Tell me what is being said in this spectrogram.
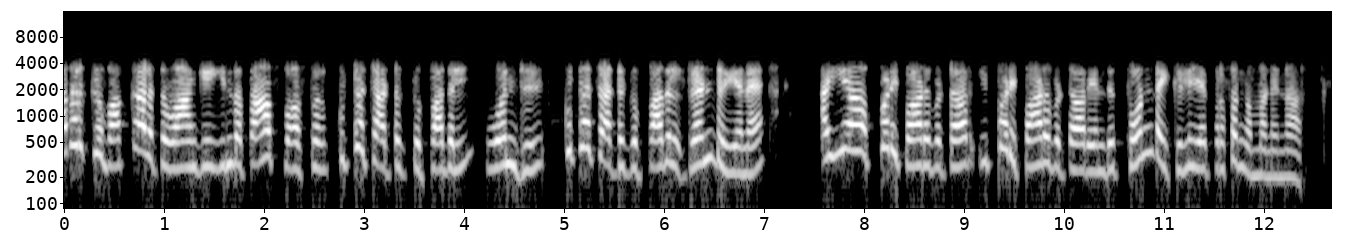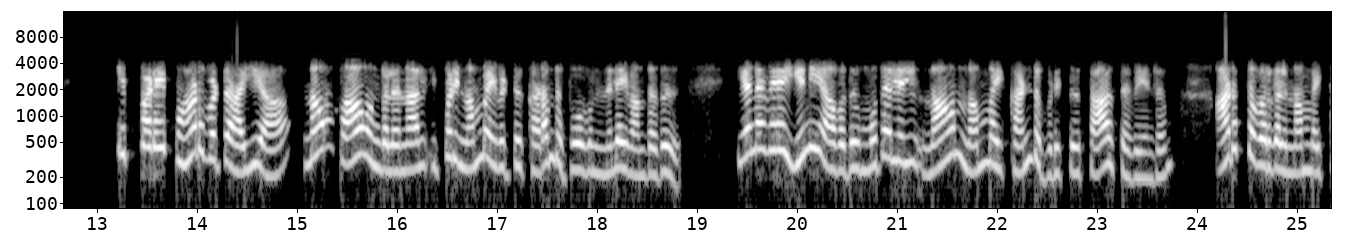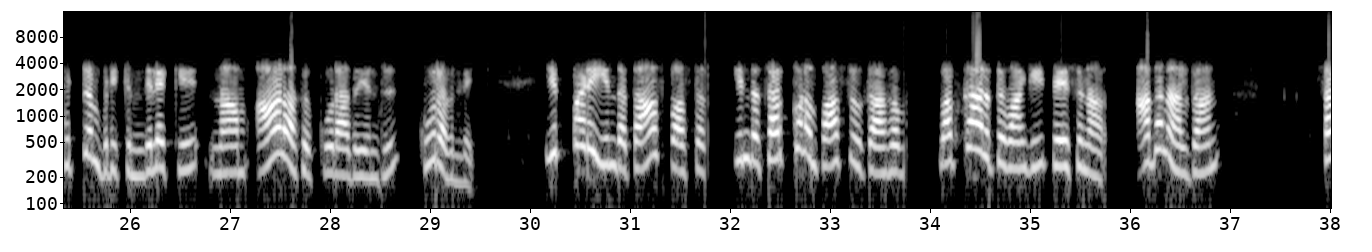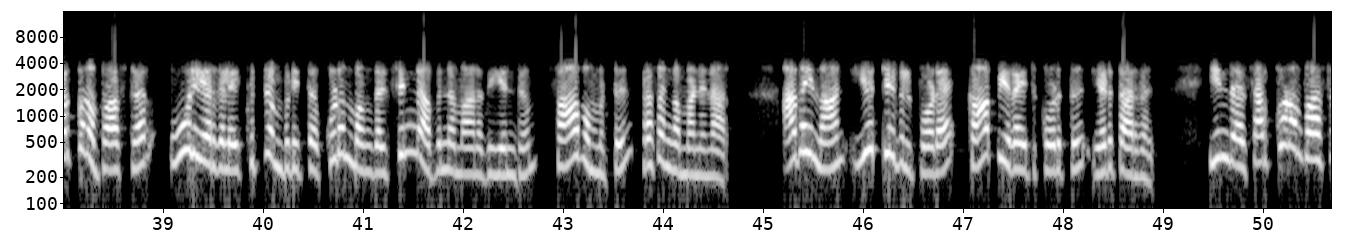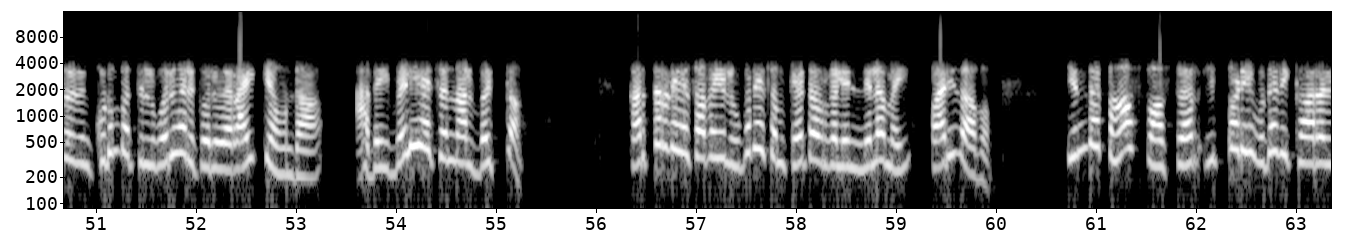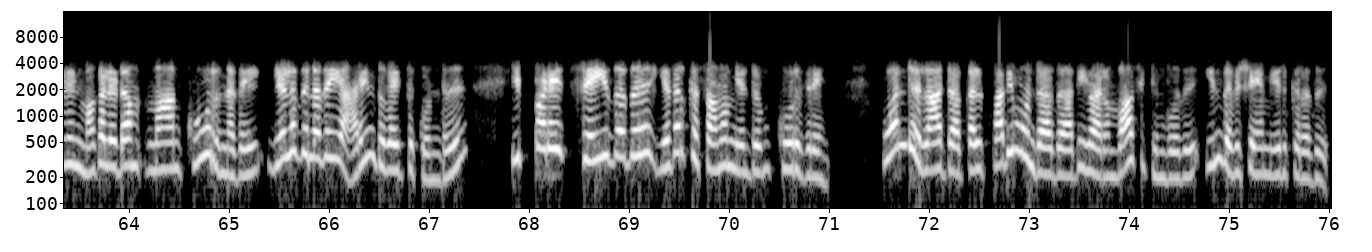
அதற்கு வக்காலத்து வாங்கி இந்த தாஸ் பாஸ்டர் குற்றச்சாட்டுக்கு பதில் ஒன்று குற்றச்சாட்டுக்கு பதில் ரெண்டு என ஐயா அப்படி பாடுபட்டார் இப்படி பாடுபட்டார் என்று தொண்டை கிளிய பிரசங்கம் பண்ணினார். இப்படி பாடுபட்ட ஐயா நம் பாவங்களினால் இப்படி நம்மை விட்டு கடந்து போகும் நிலை வந்தது. எனவே இனியாவது முதலில் நாம் நம்மை கண்டுபிடித்து தாழ்த்த வேண்டும். அடுத்தவர்கள் நம்மை குற்றம் பிடிக்கும் நிலைக்கு நாம் ஆளாக கூடாது என்று கூறவில்லை. இப்படி இந்த தாஸ் பாஸ்டர் இந்த சர்க்குணம் பாஸ்டருக்காக வக்காலத்து வாங்கி பேசினார். அதனால்தான் சர்க்குணம் பாஸ்டர் ஊழியர்களை குற்றம் பிடித்த குடும்பங்கள் சின்ன அபின்னமானது என்றும் சாபமிட்டு பிரசங்கம் பண்ணினார். அதை நான் யூடியூபில் போட காப்பி ரைட் கொடுத்து எடுத்தார்கள். இந்த சர்க்குணம் பாஸ்டரின் குடும்பத்தில் ஒருவருக்கொருவர் ஐக்கியம் உண்டா? அதை வெளியே சொன்னால் வெட்கம். கர்த்தருடைய சபையில் உபதேசம் கேட்டவர்களின் நிலைமை பரிதாபம். இந்த தாஸ் பாஸ்டர் இப்படி உதவிக்காரரின் மகளிடம் நான் கூறினதை எழுதினதை அறிந்து வைத்துக் கொண்டு இப்படி செய்தது எதற்கு சமம் என்றும் கூறுகிறேன். ஒன்று ராஜாக்கள் பதிமூன்றாவது அதிகாரம் வாசிக்கும்போது இந்த விஷயம் இருக்கிறது.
